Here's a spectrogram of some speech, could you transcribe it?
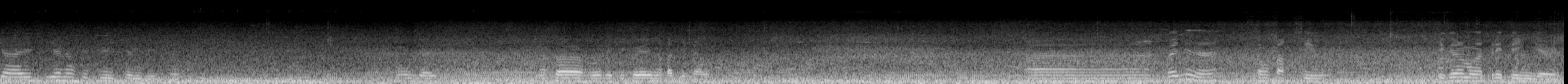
Guys, yan ang situation dito. Yun guys, nakahuli si Kuya nakadilaw. Ah, pwede na, itong paksiw. Siguro mga 3 fingers.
